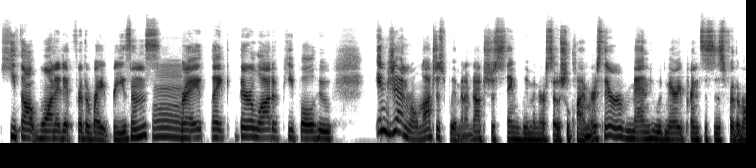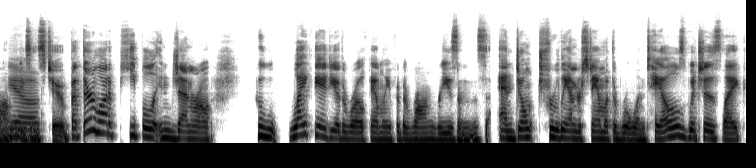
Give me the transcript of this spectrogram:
he thought wanted it for the right reasons, Mm. right? Like there are a lot of people who, in general, not just women, I'm not just saying women are social climbers. There are men who would marry princesses for the wrong Yeah. reasons too. But there are a lot of people in general who like the idea of the royal family for the wrong reasons and don't truly understand what the role entails, which is like,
